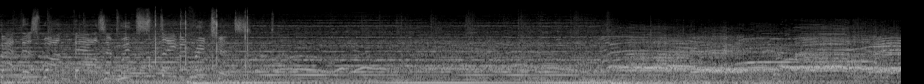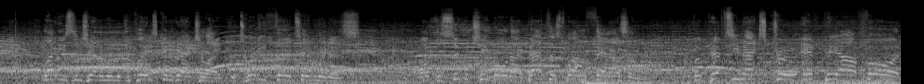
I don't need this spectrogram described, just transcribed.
Bathurst 1000 with Stephen Richards. Ladies and gentlemen, would you please congratulate the 2013 winners of the Super Cheap Auto Bathurst 1000 for Pepsi Max Crew FPR Ford,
